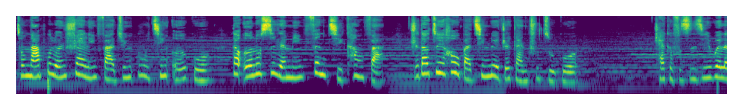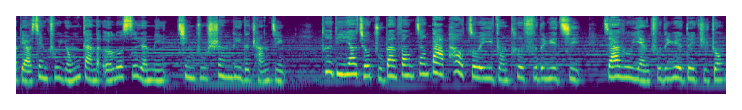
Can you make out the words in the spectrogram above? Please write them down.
从拿破仑率领法军入侵俄国，到俄罗斯人民奋起抗法，直到最后把侵略者赶出祖国。柴可夫斯基为了表现出勇敢的俄罗斯人民庆祝胜利的场景，特地要求主办方将大炮作为一种特殊的乐器加入演出的乐队之中，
